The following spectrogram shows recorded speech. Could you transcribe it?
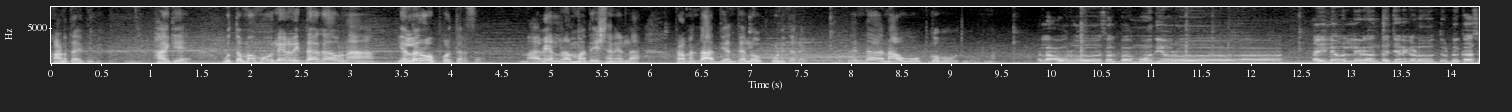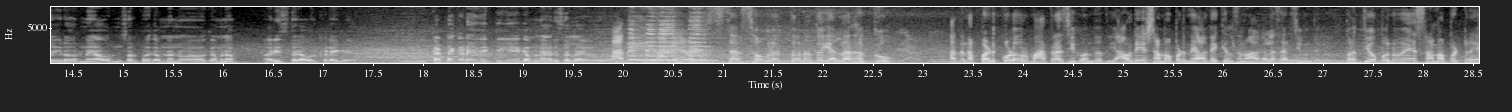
ಕಾಣ್ತಾ ಇದ್ದೀವಿ. ಹಾಗೆ ಉತ್ತಮ ಮೌಲ್ಯಗಳಿದ್ದಾಗ ಅವ್ರನ್ನ ಎಲ್ಲರೂ ಒಪ್ಕೊಳ್ತಾರೆ ಸರ್. ನಾವೇ ಅಲ್ಲ ನಮ್ಮ ದೇಶನೇ ಅಲ್ಲ ಪ್ರಪಂಚದಾದ್ಯಂತ ಎಲ್ಲ ಒಪ್ಕೊಂಡಿದ್ದಾರೆ. ಅದರಿಂದ ನಾವು ಒಪ್ಕೋಬಹುದು ಅಲ್ಲ ಅವರು ಸ್ವಲ್ಪ ಮೋದಿಯವರು ಹೈ ಲೆವೆಲ್ ಇರೋಂಥ ಜನಗಳು ದುಡ್ಡು ಕಾಸು ಇರೋರನ್ನೇ ಅವ್ರನ್ನ ಸ್ವಲ್ಪ ಗಮನ ಗಮನ ಹರಿಸ್ತಾರೆ ಅವ್ರ ಕಡೆಗೆ. ಕಟ್ಟ ಕಡೆ ವ್ಯಕ್ತಿಗೆ ಗಮನ ಹರಿಸಲ್ಲ ಇವರು. ಅದೇ ನಾನು ಹೇಳೋದು ಸರ್ ಸವಲತ್ತು ಅನ್ನೋದು ಎಲ್ಲರ ಹಕ್ಕು. ಅದನ್ನು ಪಡ್ಕೊಳ್ಳೋರು ಮಾತ್ರ ಸಿಗುವಂಥದ್ದು. ಯಾವುದೇ ಶ್ರಮ ಪಡೆದ ಯಾವುದೇ ಕೆಲಸನೂ ಆಗಲ್ಲ ಸರ್ ಜೀವನದಲ್ಲಿ. ಪ್ರತಿಯೊಬ್ಬನೂ ಶ್ರಮ ಪಟ್ಟರೆ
